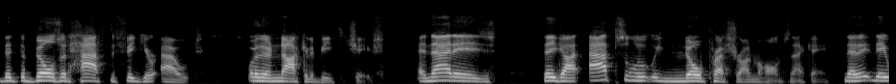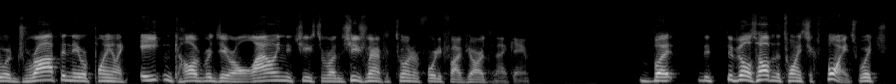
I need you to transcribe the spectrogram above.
that the Bills would have to figure out, or they're not going to beat the Chiefs, and that is they got absolutely no pressure on Mahomes in that game. Now they, they were dropping, they were playing like eight in coverage. They were allowing the Chiefs to run. The Chiefs ran for 245 yards in that game but the, the Bills held them to 26 points, which,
